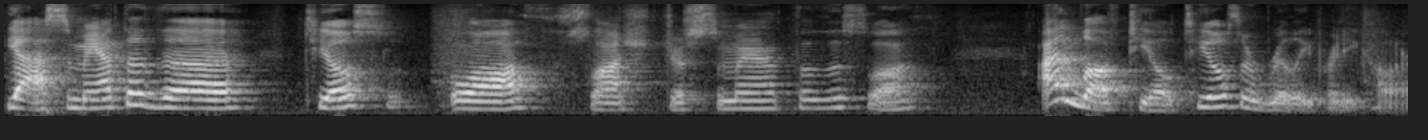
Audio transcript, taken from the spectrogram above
yeah, Samantha the teal sloth slash just Samantha the sloth. I love teal. Teal's a really pretty color.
